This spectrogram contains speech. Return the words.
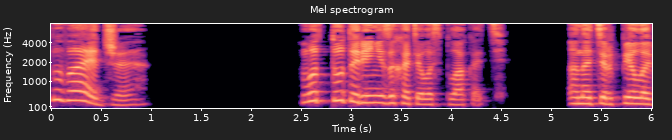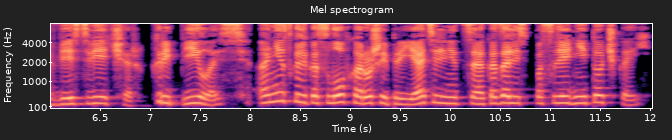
бывает же. Вот тут Ирине захотелось плакать. Она терпела весь вечер, крепилась, а несколько слов хорошей приятельницы оказались последней точкой.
